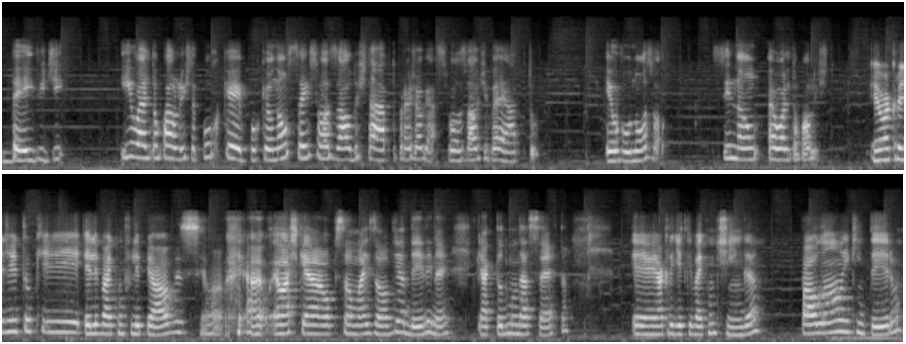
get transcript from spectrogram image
David e o Wellington Paulista, por quê? Porque eu não sei se o Oswaldo está apto para jogar. Se o Oswaldo estiver apto, eu vou no Oswaldo. Se não, é o Wellington Paulista. Eu acredito que ele vai com o Felipe Alves. Eu, eu acho que é a opção mais óbvia dele, né? É a que todo mundo acerta. É, acredito que vai com Tinga, Paulão e Quinteiro,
